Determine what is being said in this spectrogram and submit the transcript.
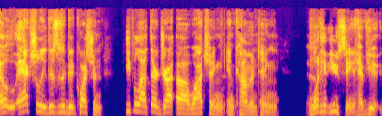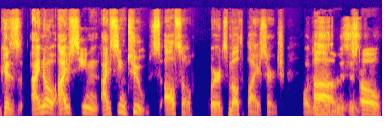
oh, actually, this is a good question. People out there uh, watching and commenting, Yeah. what have you seen? Have you? Because I know. I've seen I've seen two also where it's multiplier surge. well, this Um, is this is so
